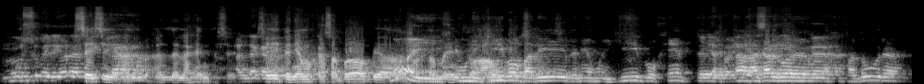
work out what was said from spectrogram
muy superior al Sí, que sí, está- al, al de la gente, sí. al de. Sí, teníamos casa propia, No, y un equipo autos, para sí, ti, sí. tenías un equipo, gente, estabas a cargo de una jefatura.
